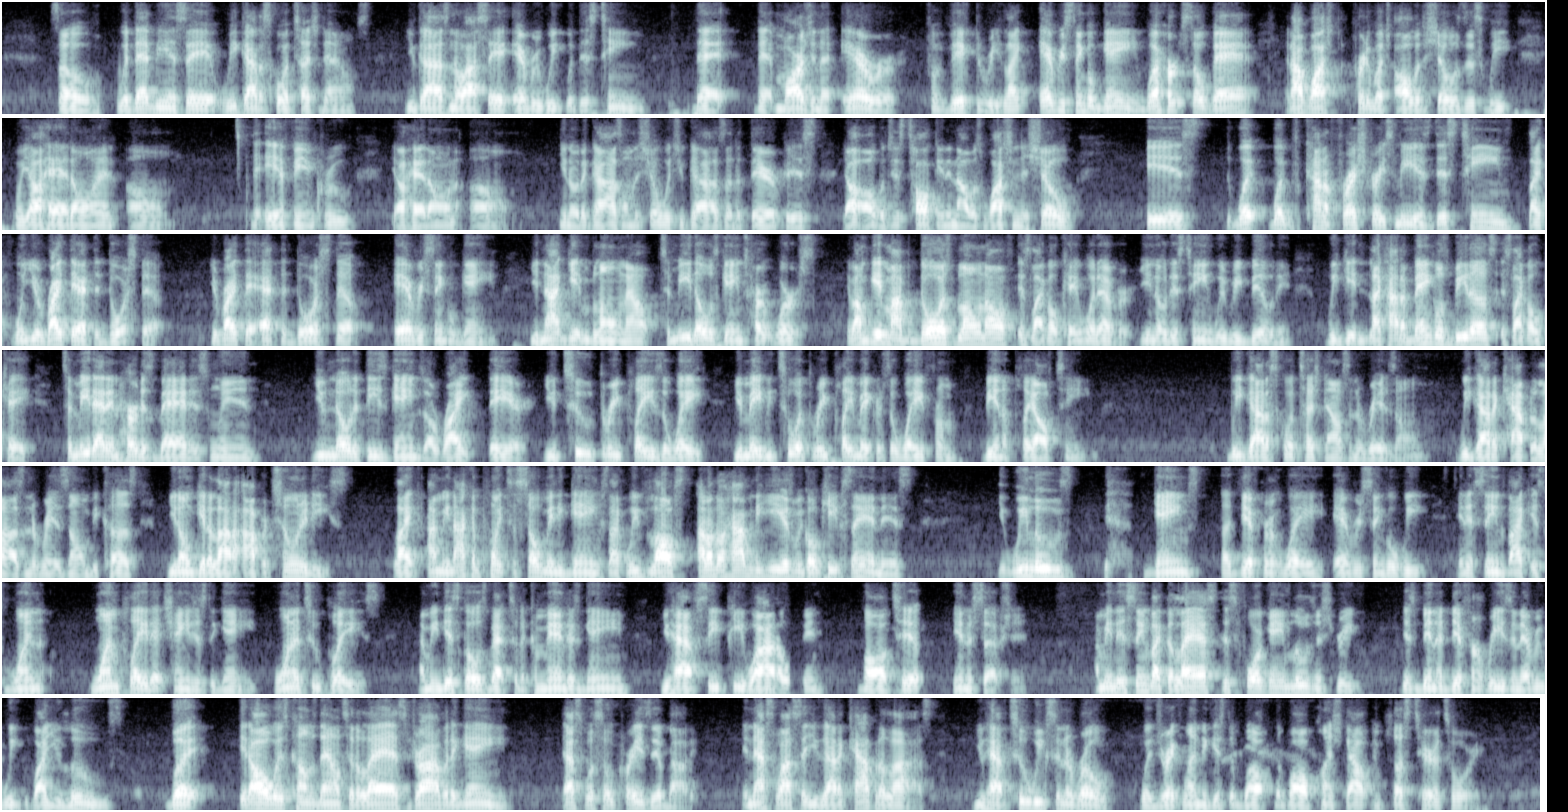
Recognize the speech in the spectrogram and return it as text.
So, with that being said, we got to score touchdowns. You guys know I say it every week with this team that that margin of error for victory, like every single game. What hurts so bad? And I watched pretty much all of the shows this week when y'all had on um the AFN crew, y'all had on um you know, the guys on the show with you guys or the therapists, y'all all were just talking and I was watching the show. Is what what kind of frustrates me is this team, like when you're right there at the doorstep, you're right there at the doorstep every single game. You're not getting blown out. To me, those games hurt worse. If I'm getting my doors blown off, it's like okay, whatever. You know, this team we rebuilding. We get like how the Bengals beat us. It's like okay. To me, that didn't hurt as bad as when you know that these games are right there. You two, three plays away. You're maybe two or three playmakers away from being a playoff team. We got to score touchdowns in the red zone. We got to capitalize in the red zone because you don't get a lot of opportunities. Like, I mean, I can point to so many games. Like, we've lost, I don't know how many years we go keep saying this. We lose games a different way every single week. And it seems like it's one one play that changes the game, one or two plays. I mean, this goes back to the Commanders game. You have CP wide mm-hmm. open, ball tip, interception. I mean, it seems like the last this four game losing streak, it's been a different reason every week why you lose, but it always comes down to the last drive of the game. That's what's so crazy about it. And that's why I say you got to capitalize. You have two weeks in a row where Drake London gets the ball the ball punched out in plus territory.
